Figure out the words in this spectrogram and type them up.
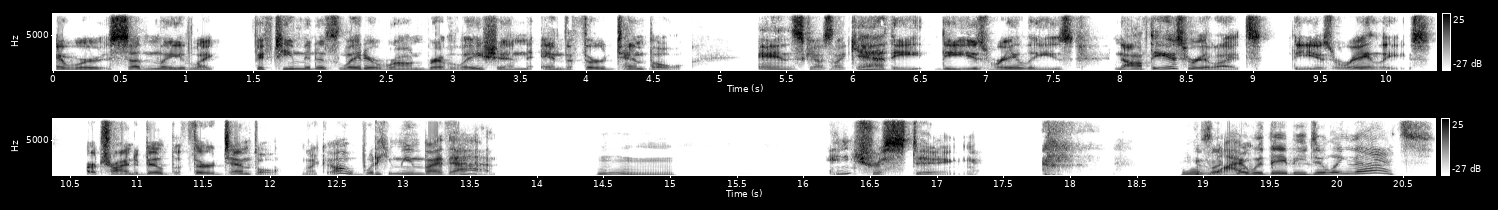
and we're suddenly like 15 minutes later, we're on Revelation and the third temple, and this guy's like, "Yeah, the the Israelis, not the Israelites, the Israelis." Are trying to build the third temple. I'm like, oh, what do you mean by that? Hmm. Interesting. Well, like, why well- would they be doing that?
